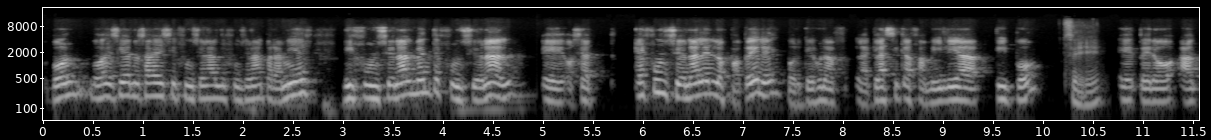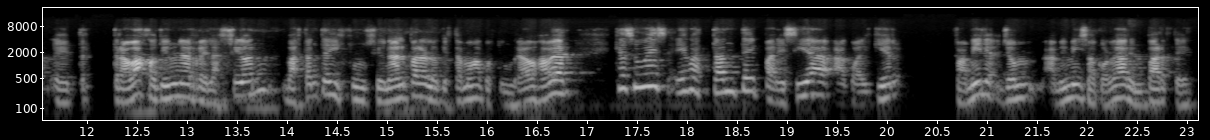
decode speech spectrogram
vos, vos decías, no sabes si funcional o disfuncional, para mí es disfuncionalmente funcional, eh, o sea, es funcional en los papeles, porque es una, la clásica familia tipo, sí. Eh, pero eh, trabajo tiene una relación bastante disfuncional para lo que estamos acostumbrados a ver, que a su vez es bastante parecida a cualquier familia. Yo, a mí me hizo acordar en parte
